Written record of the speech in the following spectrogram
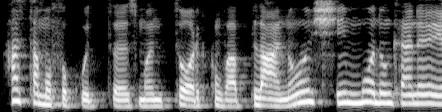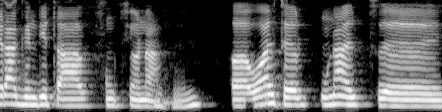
asta m-a făcut uh, să mă întorc cumva planul și modul în care era gândit a funcționa. Uh-huh. Uh, o altă, un alt uh,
